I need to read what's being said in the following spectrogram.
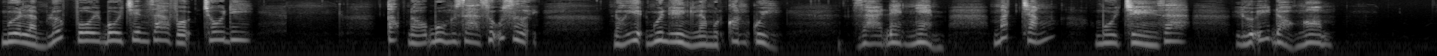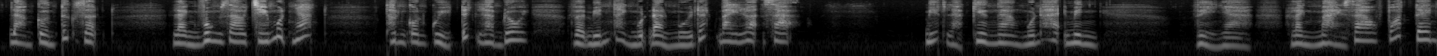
mưa làm lớp vôi bôi trên da vợ trôi đi. Tóc nó buông ra rũ rượi, nó hiện nguyên hình là một con quỷ. Da đen nhẻm, mắt trắng, môi chề ra, lưỡi đỏ ngòm. Đang cơn tức giận, lành vung dao chém một nhát, thân con quỷ đứt làm đôi và biến thành một đàn mối đất bay loạn xạ biết là kiêng ngang muốn hại mình. Về nhà, lành mài dao vót tên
